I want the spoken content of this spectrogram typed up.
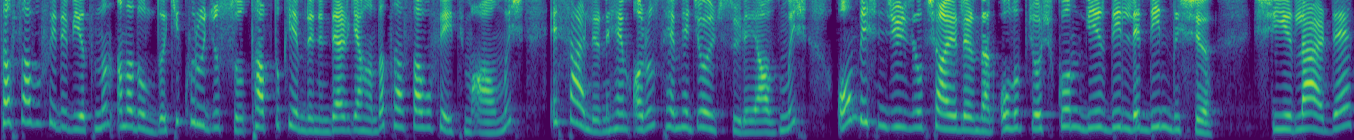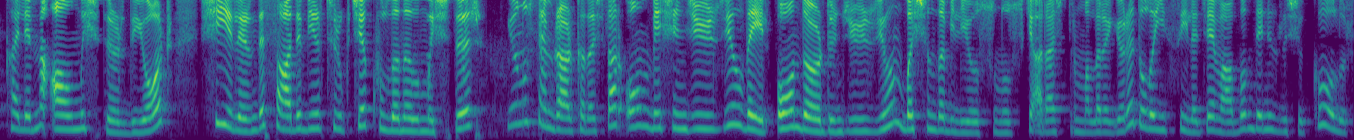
Tasavvuf edebiyatının Anadolu'daki kurucusu Tapduk Emre'nin dergahında tasavvuf eğitimi almış. Eserlerini hem aruz hem hece ölçüsüyle yazmış. 15. yüzyıl şairlerinden olup coşkun bir dille din dışı şiirlerde kaleme almıştır diyor. Şiirlerinde sade bir Türkçe kullanılmıştır. Yunus Emre arkadaşlar 15. yüzyıl değil 14. yüzyılın başında biliyorsunuz ki araştırmalara göre dolayısıyla cevabım Denizli şıkkı olur.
